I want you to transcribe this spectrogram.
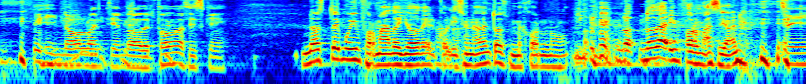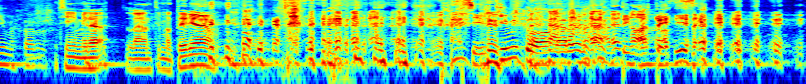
y no lo entiendo del todo, así es que... No estoy muy informado yo del colisionado, entonces mejor no, no, no- no dar información. Sí, mejor... Sí, mira, la antimateria... Si el químico va a hablar de la No, no antimateria. sé.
